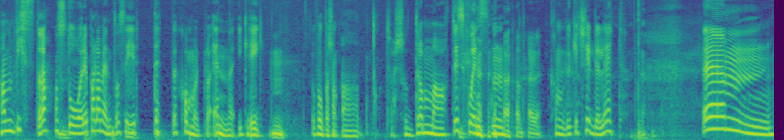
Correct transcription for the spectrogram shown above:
Han visste det. Han står i parlamentet og sier 'dette kommer til å ende i krig'. Mm. Og folk bare sånn 'Å, du er så dramatisk, Winston'. Det det. Kan du ikke chille litt? Ehm,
